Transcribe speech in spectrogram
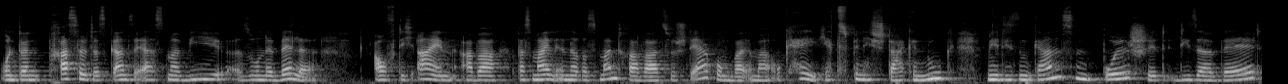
und dann prasselt das Ganze erstmal wie so eine Welle auf dich ein. Aber was mein inneres Mantra war zur Stärkung, war immer, okay, jetzt bin ich stark genug, mir diesen ganzen Bullshit dieser Welt,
